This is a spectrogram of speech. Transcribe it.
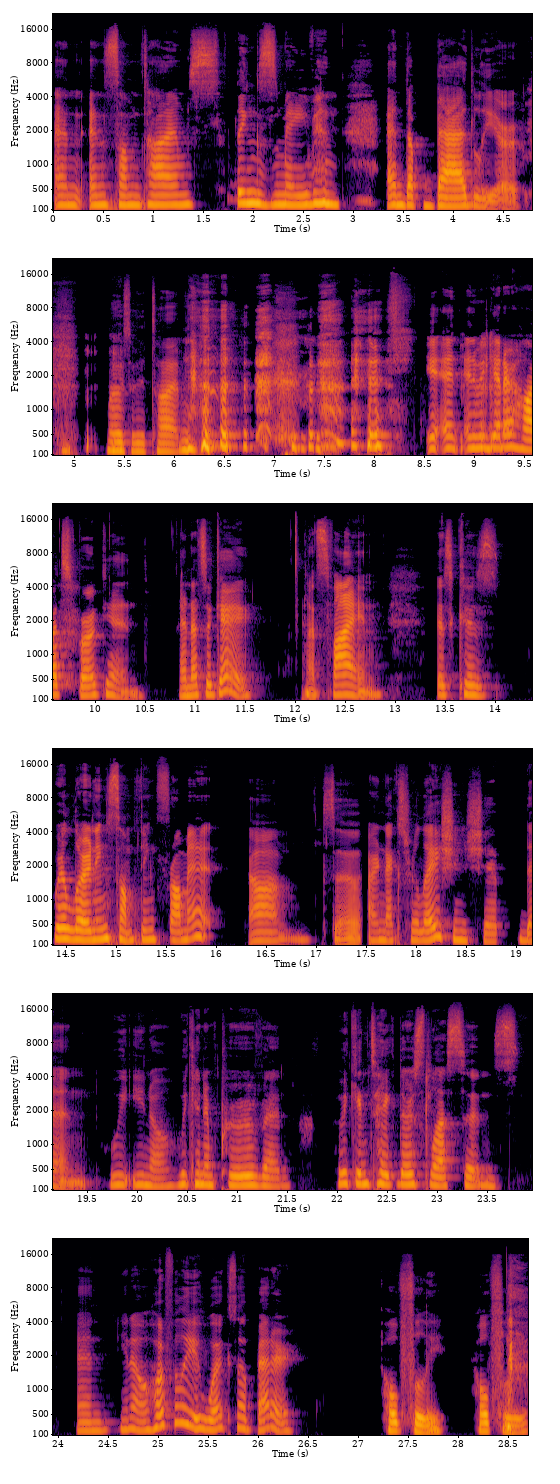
and and sometimes things may even end up badly, or most of the time, Yeah, and and we get our hearts broken, and that's okay. That's fine. It's because we're learning something from it um so our next relationship then we you know we can improve and we can take those lessons and you know hopefully it works out better. Hopefully. Hopefully.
